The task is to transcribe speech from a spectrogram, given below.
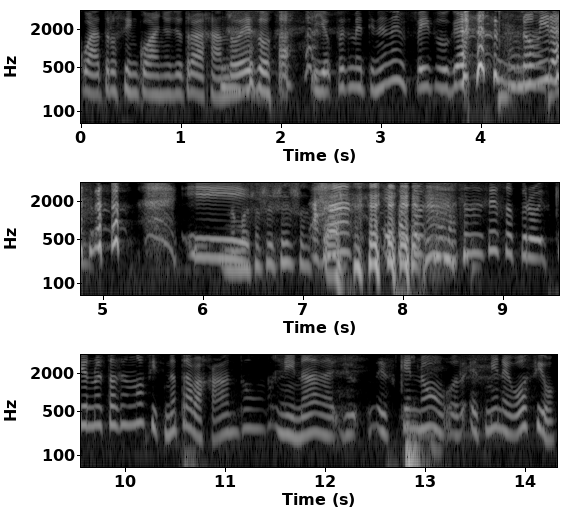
cuatro o cinco años yo trabajando eso. y yo, pues me tienen en Facebook, no miran. y... Nomás haces eso. Ajá, exacto. Nomás haces eso, pero es que no estás en una oficina trabajando ni nada. Yo, es que no, es mi negocio.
